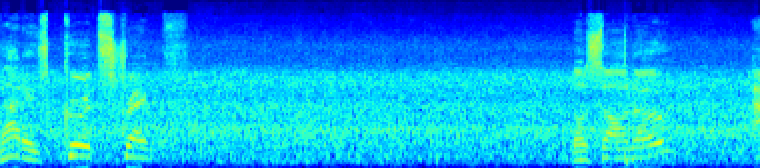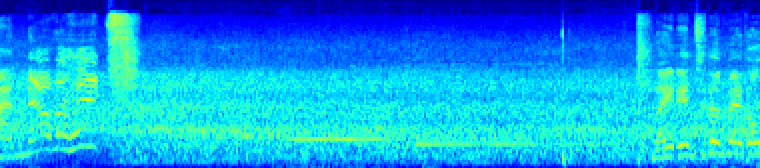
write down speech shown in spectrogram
That is good strength. Lozano. And now the hit! Played into the middle.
